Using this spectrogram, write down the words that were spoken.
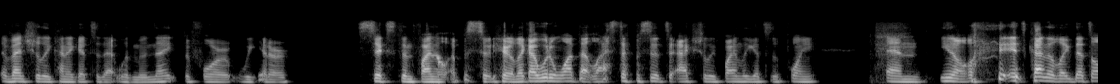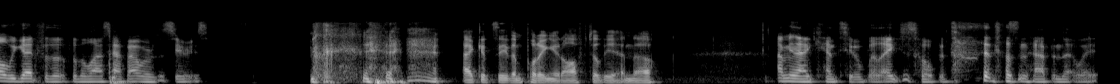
eventually kind of get to that with Moon Knight before we get our sixth and final episode here. Like I wouldn't want that last episode to actually finally get to the point. And you know, it's kind of like that's all we get for the for the last half hour of the series. I could see them putting it off till the end though. I mean, I can too, but I just hope it, it doesn't happen that way.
